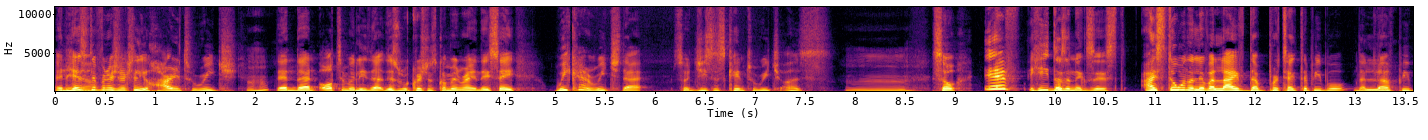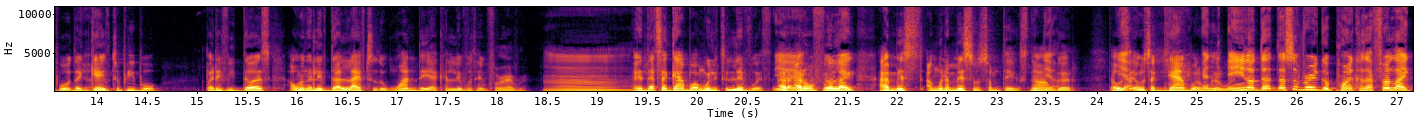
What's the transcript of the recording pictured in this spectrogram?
And his Yeah. definition is actually harder to reach. Mhm. Then then ultimately that this is where Christians come in, right? And they say, We can't reach that. So Jesus came to reach us. Mm. So if he doesn't exist, I still want to live a life that protected people, that loved people, that Yeah. gave to people. But if he does, I want to live that life to the one day I can live with him forever. Mm. And that's a gamble I'm willing to live with. Yeah, I, yeah. I don't feel like I missed. I'm gonna miss on some things. No. I'm good. That was it was a gamble. I'm and, good and you know that that's a very good point because I feel like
